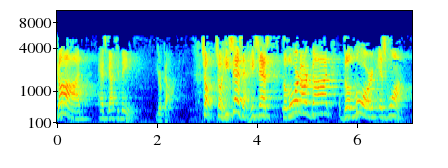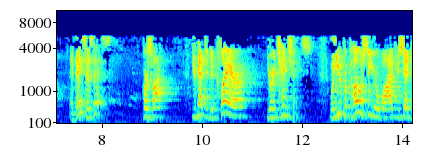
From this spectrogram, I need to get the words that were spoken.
God has got to be your God. So, so he says that. He says, the Lord our God, the Lord is one. And then he says this, verse 5. You've got to declare your intentions. When you proposed to your wife, you said,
